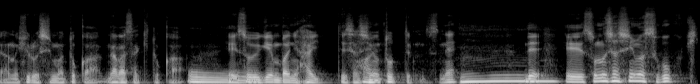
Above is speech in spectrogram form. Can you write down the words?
あの、広島とか長崎とか、えおー。ーそういう現場に入って写真を撮ってるんですね。うーん。で、えーその写真はすごく貴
